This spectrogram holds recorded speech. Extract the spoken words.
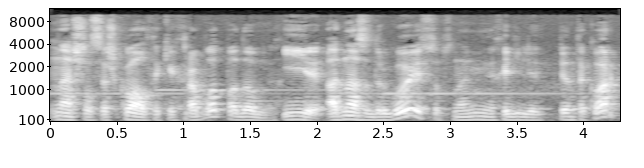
начался шквал таких работ подобных. И одна за другой, собственно, они находили пентакварк.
